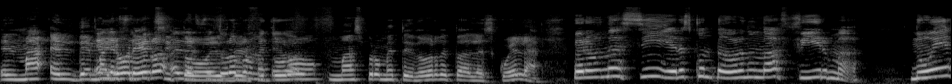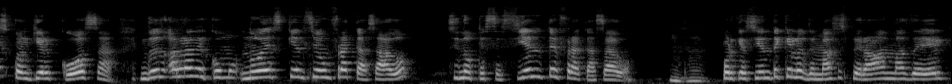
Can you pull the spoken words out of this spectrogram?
El, ma, el de mayor éxito, el, del futuro más prometedor de toda la escuela. Pero aún así, eres contador en una firma. No es cualquier cosa. Entonces habla de cómo no es que él sea un fracasado, sino que se siente fracasado. Porque siente que los demás esperaban más de él.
